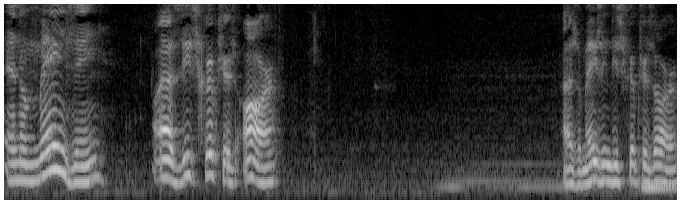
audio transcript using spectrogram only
and amazing as these scriptures are, as amazing these scriptures are,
